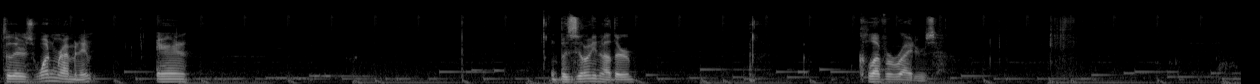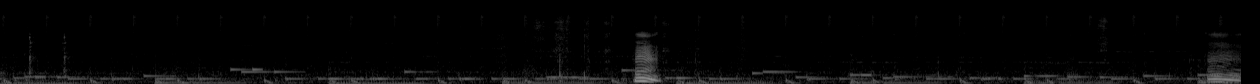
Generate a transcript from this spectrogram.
So there's one remnant and a bazillion other clever writers. Hmm. Hmm.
